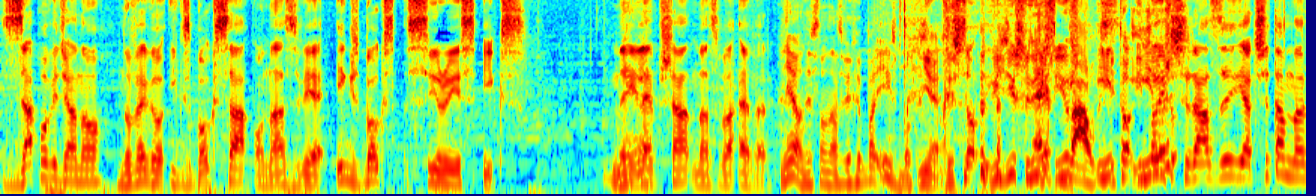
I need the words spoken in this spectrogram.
Zapowiedziano nowego Xboxa o nazwie Xbox Series X. Najlepsza nazwa ever. Nie, on jest na nazwie chyba Xbox. Nie. Wiesz co, Widzisz, widzisz, już, Xbox. i to, i to Ileś już, razy ja czytam na.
